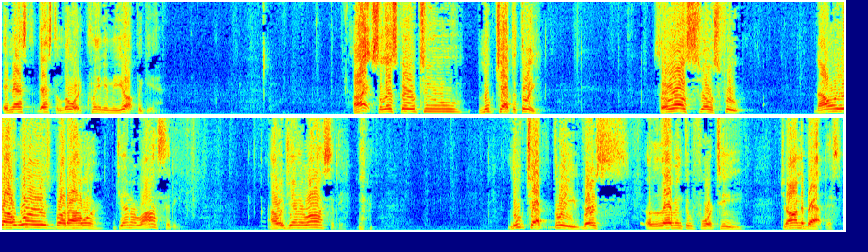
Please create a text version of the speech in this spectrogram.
and that's that's the Lord cleaning me up again. All right, so let's go to Luke chapter 3. So what else shows fruit? Not only our words, but our generosity. Our generosity. Luke chapter 3, verse 11 through 14. John the Baptist.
